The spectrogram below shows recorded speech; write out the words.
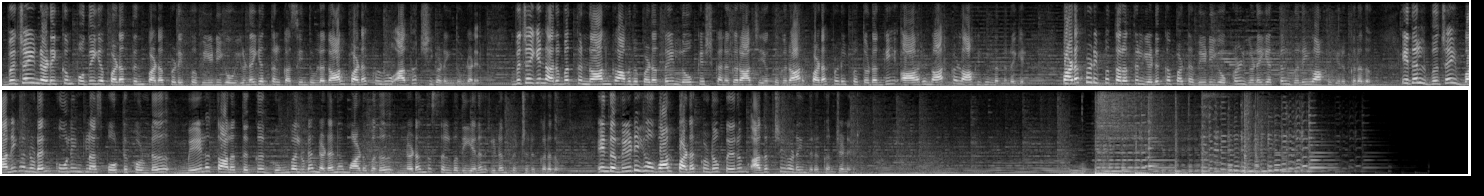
விஜய் நடிக்கும் புதிய படத்தின் படப்பிடிப்பு வீடியோ இணையத்தில் கசிந்துள்ளதால் படக்குழு அதிர்ச்சியடைந்துள்ளனர் விஜயின் அறுபத்து நான்காவது படத்தை லோகேஷ் கனகராஜ் இயக்குகிறார். படப்பிடிப்பு தொடங்கி ஆறு நாட்கள் ஆகியுள்ள நிலையில் படப்பிடிப்பு தளத்தில் எடுக்கப்பட்ட வீடியோக்கள் இணையத்தில் வெளியாக இருக்கிறது. இதில் விஜய் பனிகனுடன் கூலிங் கிளாஸ் போட்டுக்கொண்டு மேலத்தாளத்துக்கு கும்பலுடன் நடனமாடுவது நடந்து செல்வது என இடம்பெற்றிருக்கிறது. இந்த வீடியோவால் படக்குழு பெரும் அதிர்ச்சியடைந்திருக்கின்றனர்.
